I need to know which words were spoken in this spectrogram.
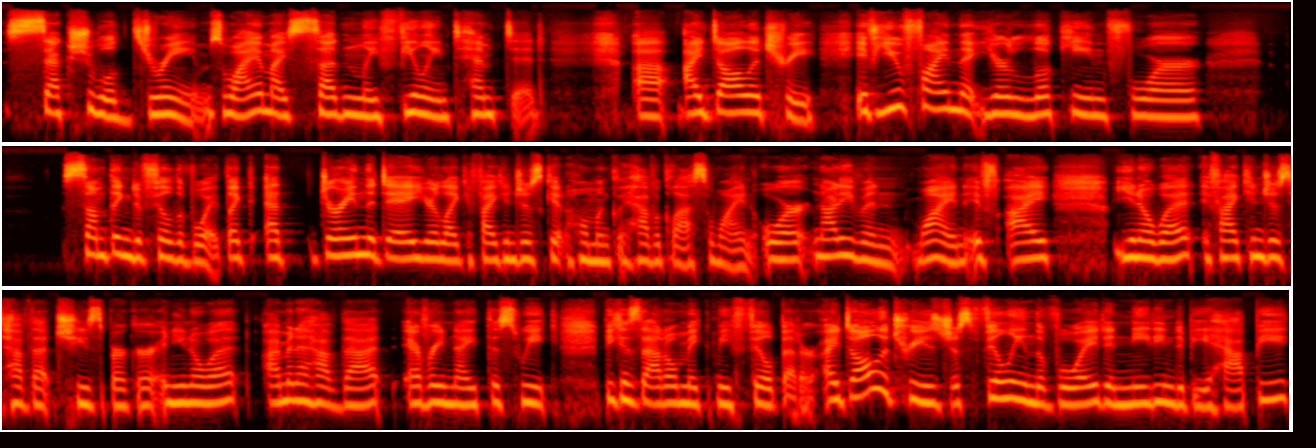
sexual dreams? Why am I suddenly feeling tempted? Uh, idolatry. If you find that you're looking for something to fill the void. Like at during the day, you're like, if I can just get home and have a glass of wine, or not even wine. If I, you know what, if I can just have that cheeseburger, and you know what, I'm gonna have that every night this week because that'll make me feel better. Idolatry is just filling the void and needing to be happy,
